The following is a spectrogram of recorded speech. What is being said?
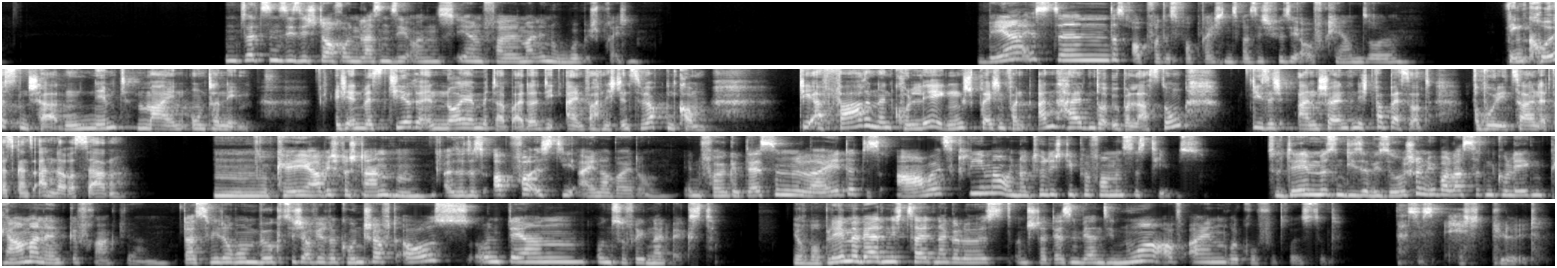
Setzen Sie sich doch und lassen Sie uns Ihren Fall mal in Ruhe besprechen. Wer ist denn das Opfer des Verbrechens, was ich für Sie aufklären soll? Den größten Schaden nimmt mein Unternehmen. Ich investiere in neue Mitarbeiter, die einfach nicht ins Wirken kommen. Die erfahrenen Kollegen sprechen von anhaltender Überlastung, die sich anscheinend nicht verbessert, obwohl die Zahlen etwas ganz anderes sagen. Hm, okay, habe ich verstanden. Also das Opfer ist die Einarbeitung. Infolgedessen leidet das Arbeitsklima und natürlich die Performance des Teams. Zudem müssen die sowieso schon überlasteten Kollegen permanent gefragt werden. Das wiederum wirkt sich auf ihre Kundschaft aus und deren Unzufriedenheit wächst. Ihre Probleme werden nicht zeitnah gelöst und stattdessen werden sie nur auf einen Rückruf vertröstet. Das ist echt blöd.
